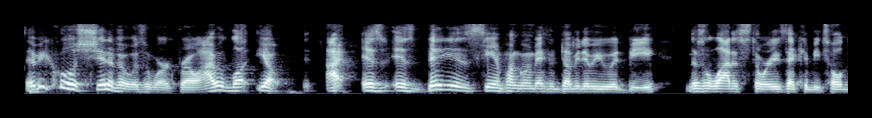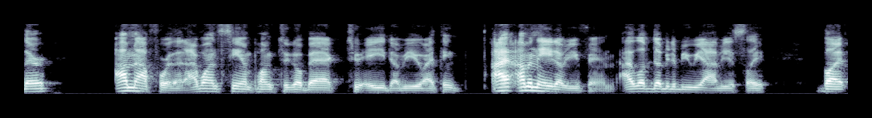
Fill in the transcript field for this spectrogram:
That'd be cool as shit if it was a work, bro. I would love, yo, I as as big as CM Punk going back to WWE would be. There's a lot of stories that could be told there. I'm not for that. I want CM Punk to go back to AEW. I think I, I'm an AEW fan. I love WWE, obviously, but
